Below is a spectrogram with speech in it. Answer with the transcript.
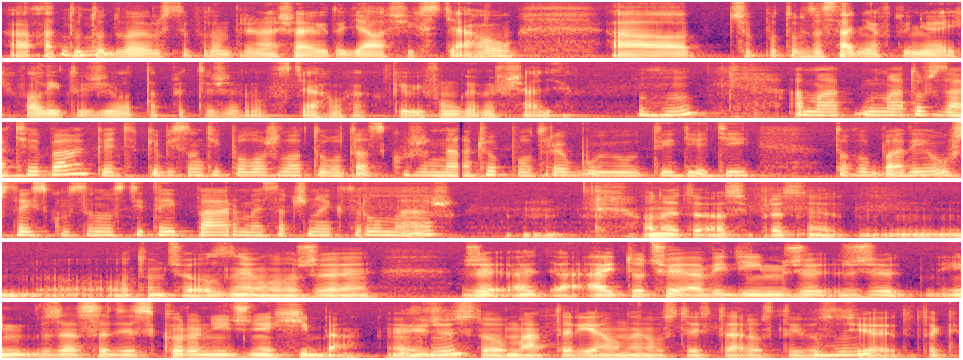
A, a túto mm-hmm. dôveru si potom prenašajú do ďalších vzťahov, a čo potom zasadne ovplyvňuje ich kvalitu života, pretože vo vzťahoch ako keby fungujeme všade. Uh-huh. A má, už za teba, keď, keby som ti položila tú otázku, že na čo potrebujú tie deti toho buddyho už z tej skúsenosti, tej pár mesačnej, ktorú máš? Uh-huh. Ono je to asi presne mm, o tom, čo odznelo, že že aj, aj to, čo ja vidím, že, že im v zásade skoro nič nechyba. Uh-huh. Že z toho materiálneho, z tej starostlivosti uh-huh. a je to také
